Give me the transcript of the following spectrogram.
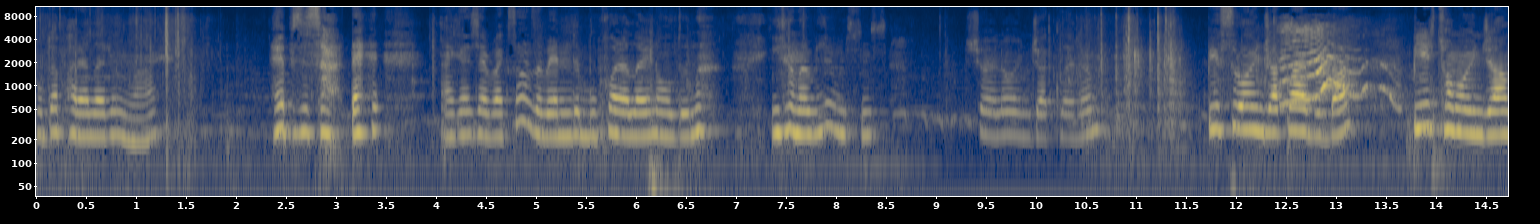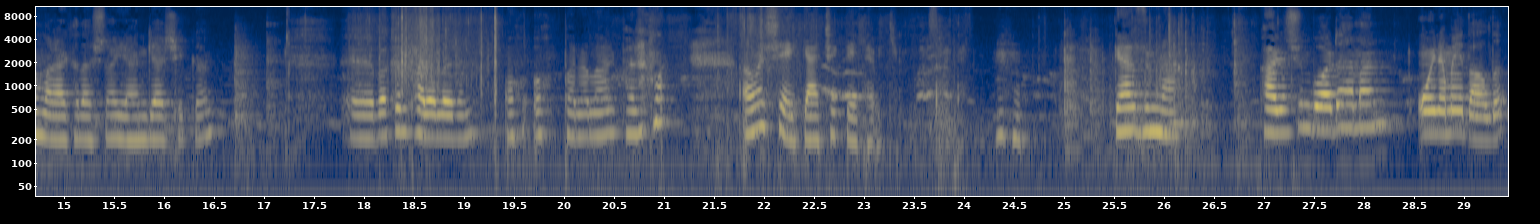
Burada paralarım var. Hepsi sahte. Arkadaşlar baksanıza benim de bu paraların olduğunu inanabilir misiniz? Şöyle oyuncaklarım. Bir sürü oyuncak var burada. Bir ton oyuncağım var arkadaşlar yani gerçekten. Ee, bakın paralarım. Oh oh paralar paralar. Ama şey gerçek değil tabii ki. Gel Zümra. Kardeşim bu arada hemen oynamaya daldı.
